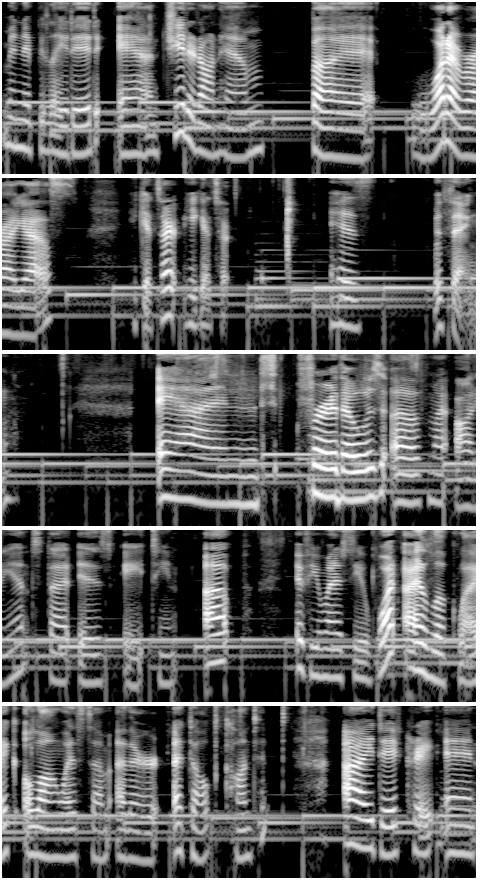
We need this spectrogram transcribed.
manipulated and cheated on him, but whatever, I guess. He gets hurt, he gets hurt. His thing. And for those of my audience that is 18 up, if you want to see what I look like along with some other adult content, I did create an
